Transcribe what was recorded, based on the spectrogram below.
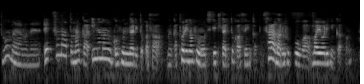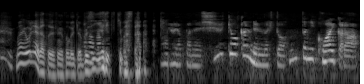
どうなんやろね。え、その後なんか犬のうんこ踏んだりとかさ、なんか鳥の糞落ちてきたりとかはせんかった？さらなる不幸は舞い降りひんかった？の前降りなかったですね、その時は。無事家に着きました。いや、やっぱね、宗教関連の人は本当に怖いから、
